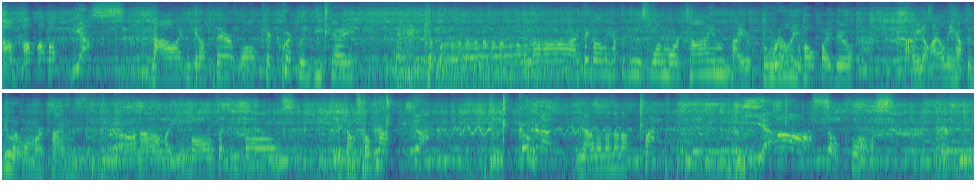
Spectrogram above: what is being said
Up, up, up, up. Yes! Now I can get up there, wall kick quickly, DK. And kill. I think I only have to do this one more time. I really hope I do. I mean, I only have to do it one more time. Oh no, lightning balls, lightning balls. Here comes coconut. Coconut! No, no, no, no, no. Clap. Yeah! So close.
